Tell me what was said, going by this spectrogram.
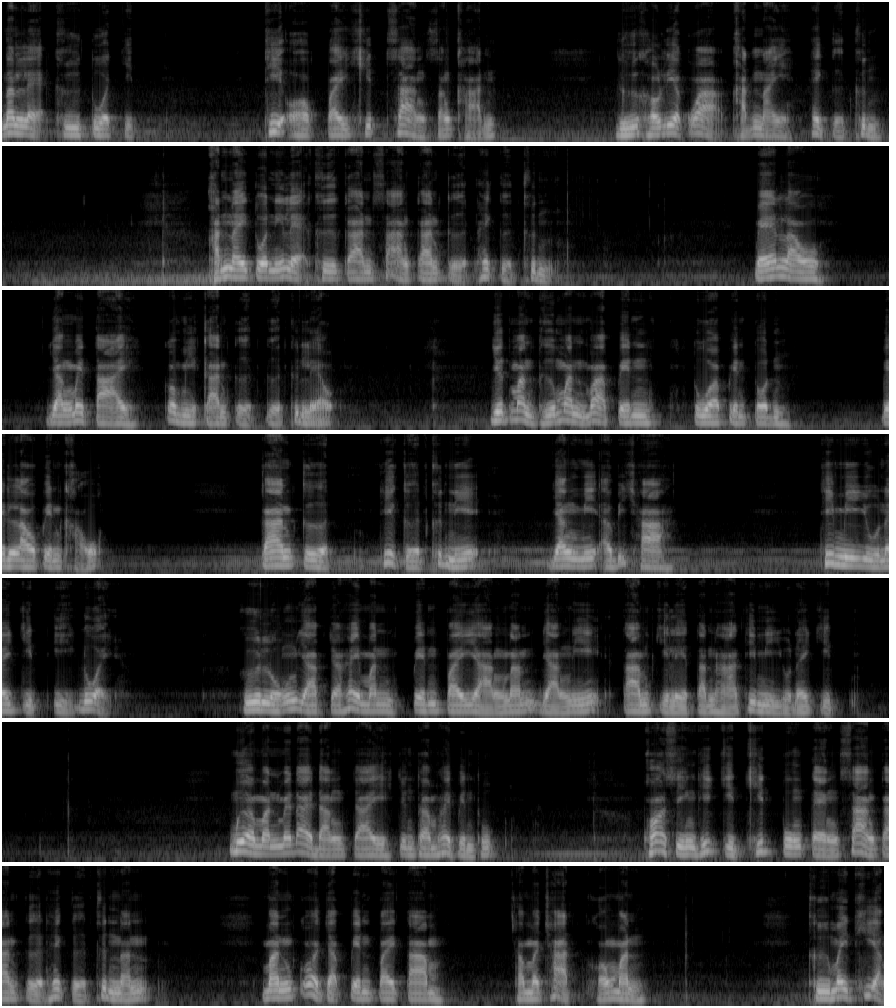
นั่นแหละคือตัวจิต ที่ออกไปคิดสร้างสังขาร หรือเขาเรียกว่าขันในให้เกิดขึ้นขันในตัวนี้แหละคือการสร้างการเกิดให้เกิดขึ้น แม้เรายังไม่ตายก็มีการเกิดเกิดขึ้นแล้ว ยึดมั่นถือมั่นว่าเป็นตัวเป็นตน เป็นเราเป็นเขา การเกิดที่เกิดขึ้นนี้ ยังมีอวิชชา ที่มีอยู่ในจิตอีกด้วย คือหลงอยากจะให้มันเป็นไปอย่างนั้นอย่างนี้ตามกิเลสตัณหาที่มีอยู่ในจิต เมื่อมันไม่ได้ดังใจจึงทำให้เป็นทุกข์ เพราะสิ่งที่จิตคิดปรุงแต่งสร้างการเกิดให้เกิดขึ้นนั้น มันก็จะเป็นไปตามธรรมชาติของมัน คือไม่เที่ยง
